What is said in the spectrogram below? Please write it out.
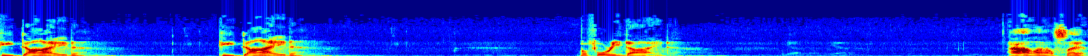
He died. He died before He died. I'll, I'll say it.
